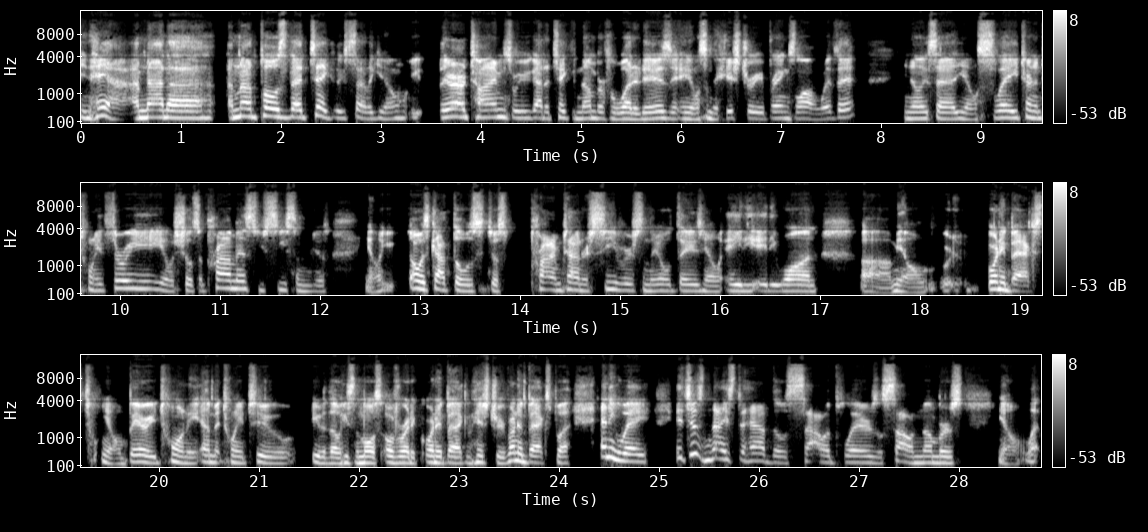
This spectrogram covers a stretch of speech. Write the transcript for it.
and hey, I'm not uh I'm not opposed to that take. Like like you know, there are times where you got to take the number for what it is, you know, some of the history it brings along with it. You know, I said, you know, Slay turning 23, you know, shows some promise. You see some just, you know, you always got those just prime time receivers in the old days, you know, 80, 81, um, you know, running backs, you know, Barry 20, Emmitt 22, even though he's the most overrated running back in history of running backs. But anyway, it's just nice to have those solid players, those solid numbers, you know, let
